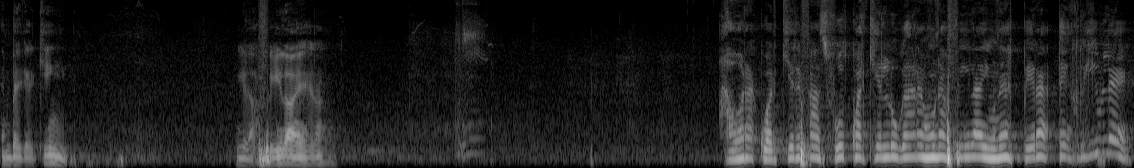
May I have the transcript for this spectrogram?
En Burger King. Y la fila era Ahora cualquier fast food, cualquier lugar es una fila y una espera terrible.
